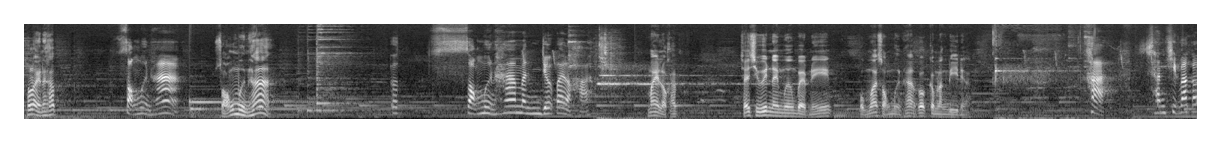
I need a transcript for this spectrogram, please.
เท่าไหร่นะครับ สองหมื่นห้าสองหมื่นห้าเออสองหมื่นห้ามันเยอะไปเหรอคะ ไม่หรอกครับ ใช้ชีวิตในเมืองแบบนี้ ผมว่า 25,000 ก็กำลังดีนะครับ ค่ะ ฉันคิดว่าก็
